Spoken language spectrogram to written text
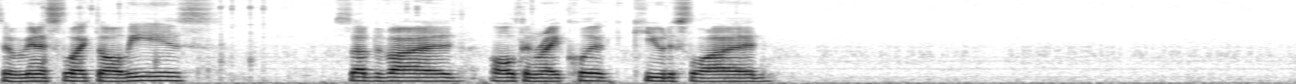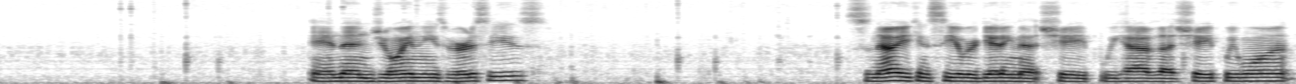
So we're going to select all these, subdivide, alt and right click, Q to slide. And then join these vertices. So now you can see we're getting that shape. We have that shape we want.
